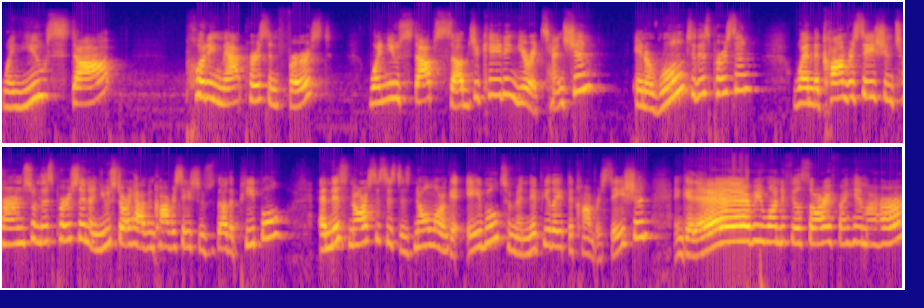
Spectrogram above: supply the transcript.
When you stop putting that person first, when you stop subjugating your attention, in a room to this person, when the conversation turns from this person and you start having conversations with other people, and this narcissist is no longer able to manipulate the conversation and get everyone to feel sorry for him or her,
